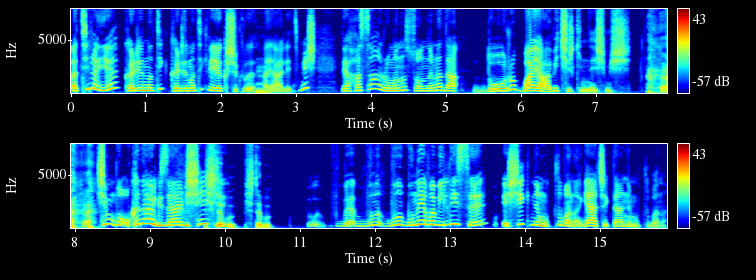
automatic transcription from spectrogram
Atilla'yı karizmatik, karizmatik ve yakışıklı hayal etmiş. Ve Hasan romanın sonlarına da doğru bayağı bir çirkinleşmiş. Şimdi bu o kadar güzel bir şey ki. İşte bu, işte bu. Bu, bu, bu- bunu yapabildiyse eşek ne mutlu bana. Gerçekten ne mutlu bana.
